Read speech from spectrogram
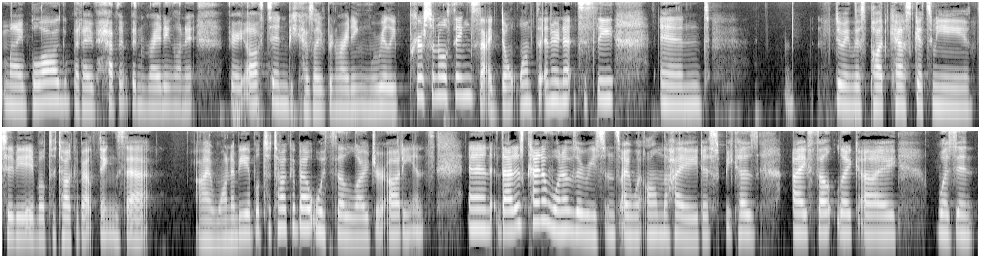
my blog, but I haven't been writing on it very often because I've been writing really personal things that I don't want the internet to see. And doing this podcast gets me to be able to talk about things that I want to be able to talk about with the larger audience. And that is kind of one of the reasons I went on the hiatus because I felt like I wasn't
